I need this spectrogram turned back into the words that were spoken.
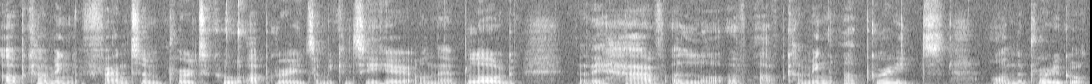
Upcoming Fantom protocol upgrades and we can see here on their blog that they have a lot of upcoming upgrades on the protocol.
